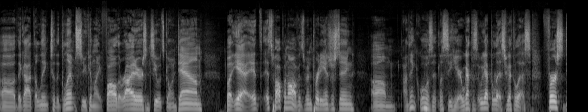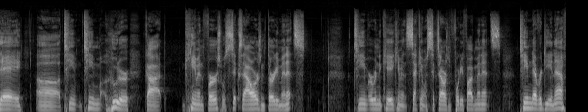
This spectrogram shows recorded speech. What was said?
Uh, they got the link to the Glympse so you can like follow the riders and see what's going down. But yeah, it's it's popping off. It's been pretty interesting. Um, I think what was it? Let's see here. We got this. We got the list. We got the list. First day, uh, team Team Hooter got came in first with six hours and thirty minutes. Team Urban Decay came in second with six hours and forty five minutes. Team Never DNF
